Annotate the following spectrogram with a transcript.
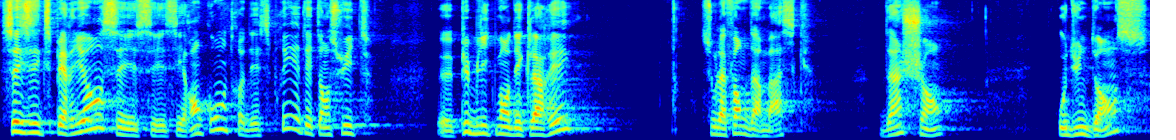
Ces expériences et ces, rencontres d'esprit étaient ensuite euh, publiquement déclarées sous la forme d'un masque, d'un chant ou d'une danse,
